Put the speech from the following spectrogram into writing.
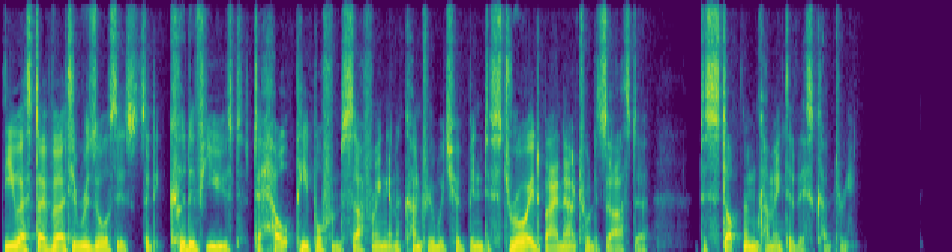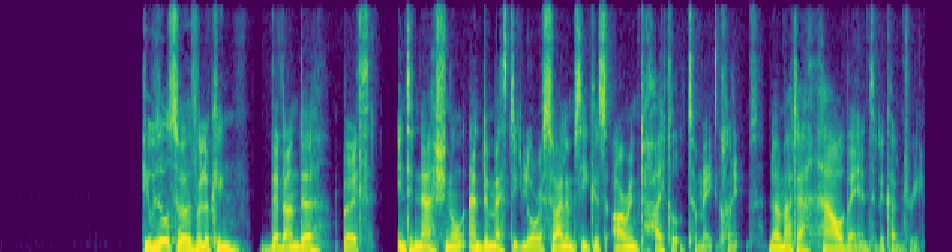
the US diverted resources that it could have used to help people from suffering in a country which had been destroyed by a natural disaster to stop them coming to this country. He was also overlooking that under both international and domestic law, asylum seekers are entitled to make claims, no matter how they enter the country.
